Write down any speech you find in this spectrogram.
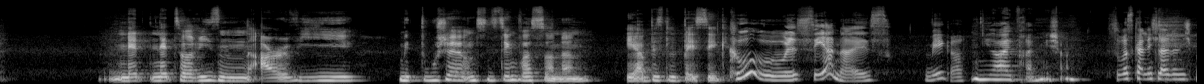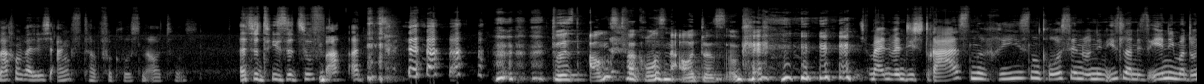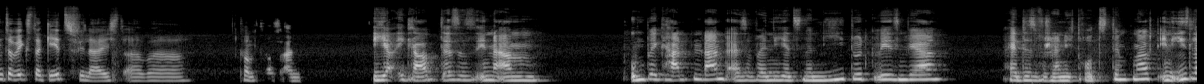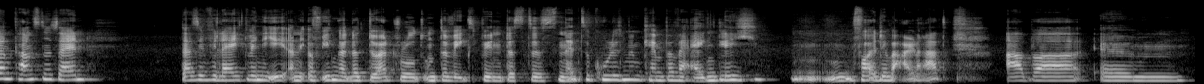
nicht, nicht so ein riesen RV mit Dusche und sonst irgendwas, sondern eher ein bisschen basic. Cool, sehr nice. Mega. Ja, ich freue mich schon. Sowas kann ich leider nicht machen, weil ich Angst habe vor großen Autos. Also diese zu fahren. Du hast Angst vor großen Autos, okay? Ich meine, wenn die Straßen riesengroß sind und in Island ist eh niemand unterwegs, da geht's vielleicht, aber kommt drauf an. Ja, ich glaube, dass es in einem unbekannten Land, also wenn ich jetzt noch nie dort gewesen wäre, hätte es wahrscheinlich trotzdem gemacht. In Island kann es nur sein, dass ich vielleicht, wenn ich auf irgendeiner Dirt Road unterwegs bin, dass das nicht so cool ist mit dem Camper, weil eigentlich mm, fahre ich lieber Allrad. Aber ähm,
